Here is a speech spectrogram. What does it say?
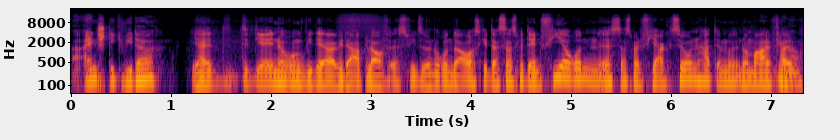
Einstieg wieder. Ja, die, die Erinnerung, wie der, wie der Ablauf ist, wie so eine Runde ausgeht. Dass das mit den vier Runden ist, dass man vier Aktionen hat im Normalfall. Genau.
